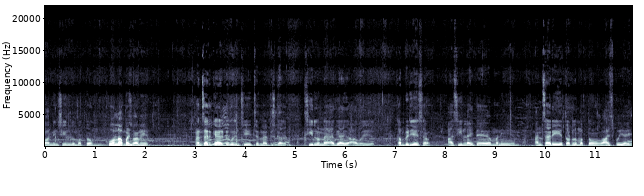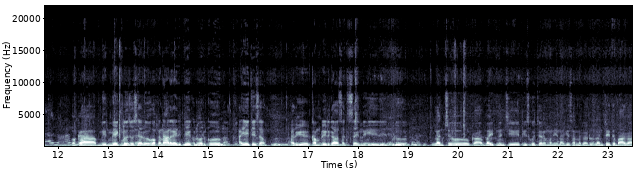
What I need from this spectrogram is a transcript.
మార్నింగ్ సీన్లు మొత్తం Phone లో ఆపండి. స్వామి. అన్సారి క్యారెక్టర్ గురించి చిన్న డిస్కస్ సీన్లు ఉన్నాయి అవి అవి కంప్లీట్ చేసాం. ఆ సీన్లో అయితే మన అన్సారీ తొడలు మొత్తం వాసిపోయాయి. ఒక మీరు మేక్లో చూశారు ఒక నాలుగైదు టేకుల వరకు అయ్యే చేసాం. అది కంప్లీట్గా సక్సెస్ అయింది. ఇప్పుడు లంచ్ ఒక బయట నుంచి తీసుకొచ్చారు మన నగేష్ అన్న గారు. లంచ్ అయితే బాగా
